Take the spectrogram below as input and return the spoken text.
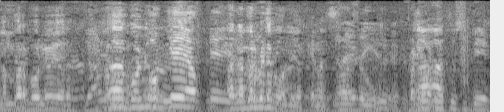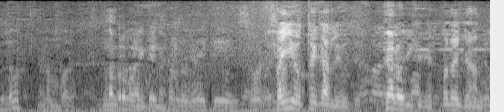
ਨੰਬਰ ਬੋਲਿਓ ਯਾਰ। ਬੋਲਿਓ ਓਕੇ ਓਕੇ। ਨੰਬਰ ਬੇਟੇ ਬੋਲਿਓ ਯਾਰ ਕਿੰਨਾ? ਆ ਤੁਸੀਂ ਦੇਖ ਲਓ ਨੰਬਰ। ਨੰਬਰ ਬੋਲੀ ਕਿੰਨਾ? ਭਾਈ ਉੱਥੇ ਕਰ ਲਿਓ ਜੀ। ਚਲੋ ਜੀ। ਪਤਾ ਜਾਣ ਦਿਓ।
